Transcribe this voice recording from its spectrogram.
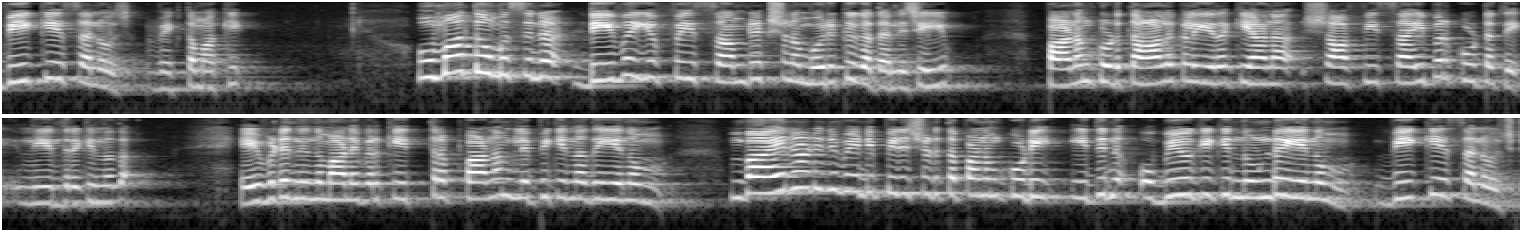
വി കെ സനോജ് വ്യക്തമാക്കി. ഉമാ തോമസിന് ഡിവൈഎഫ്ഐ സംരക്ഷണം ഒരുക്കുക തന്നെ ചെയ്യും. പണം കൊടുത്ത ആളുകളെ ഇറക്കിയാണ് ഷാഫി സൈബർ കൂട്ടത്തെ നിയന്ത്രിക്കുന്നത്. എവിടെ നിന്നുമാണ് ഇവർക്ക് ഇത്ര പണം ലഭിക്കുന്നത് എന്നും വയനാടിനു വേണ്ടി പിരിച്ചെടുത്ത പണം കൂടി ഇതിന് ഉപയോഗിക്കുന്നുണ്ട് എന്നും വി. കെ. സനോജ്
